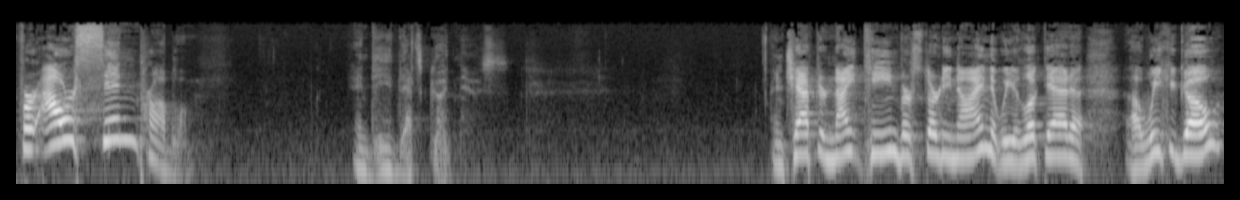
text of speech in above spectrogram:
for our sin problem. Indeed, that's good news. In chapter 19, verse 39, that we looked at a, a week ago,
